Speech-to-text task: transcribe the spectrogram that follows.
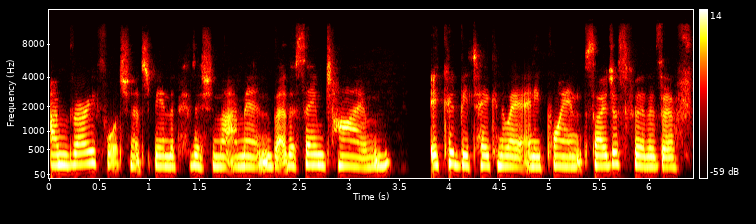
I'm very fortunate to be in the position that I'm in, but at the same time, it could be taken away at any point. So I just feel as if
